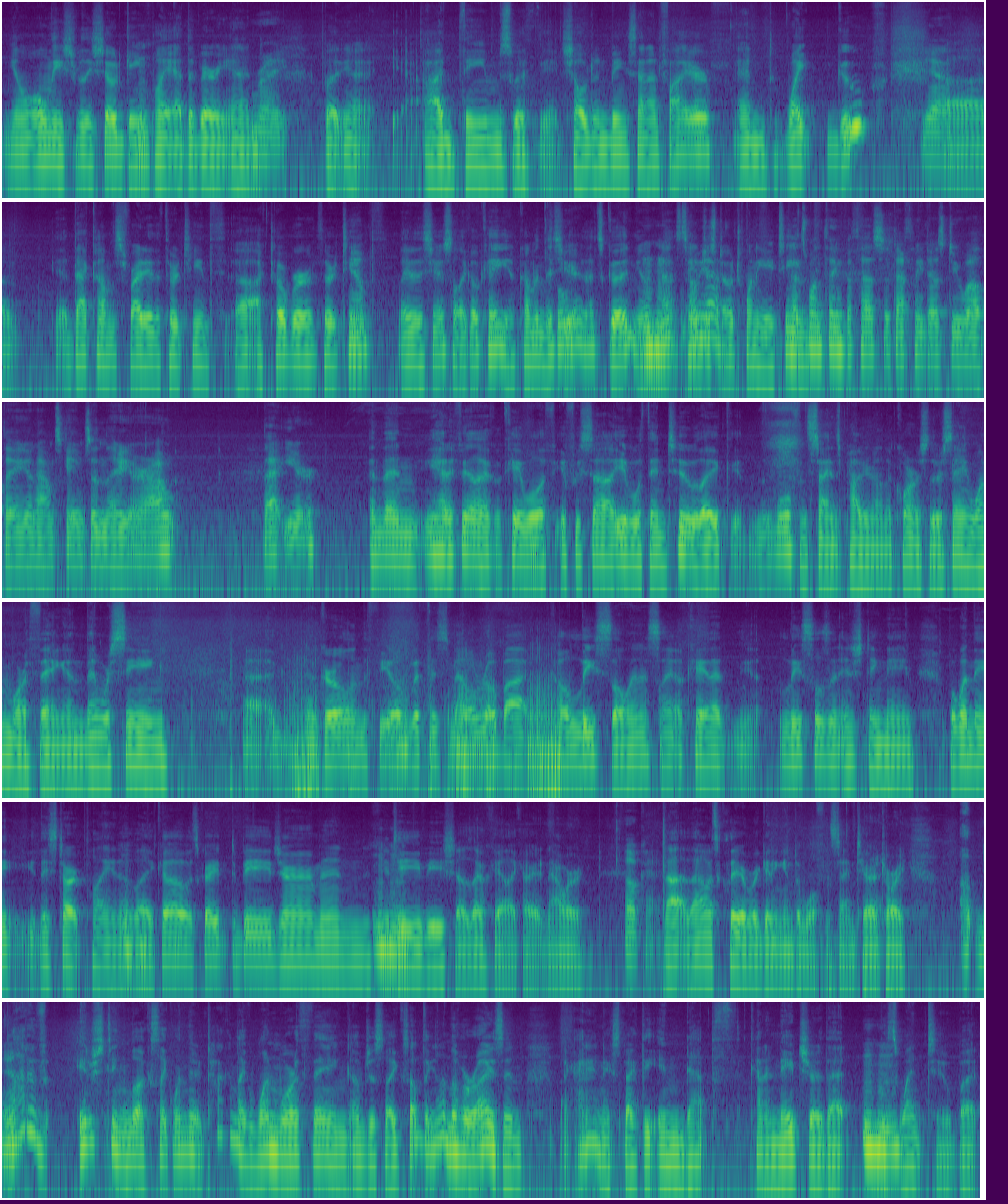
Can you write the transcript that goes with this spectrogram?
you know, only really showed gameplay at the very end. Right. But you know, odd themes with you know, children being set on fire and white goo. Yeah. Uh, that comes Friday the thirteenth, uh, October thirteenth, later this year. So like, okay, you know, coming this Cool. year, that's good. You know, Mhm. not saying Oh, just yeah. oh 2018. That's one thing Bethesda definitely does do well. They announce games and they are out that year. And then you had a feeling like, okay, well, if, if we saw Evil Within 2, like, Wolfenstein's probably around the corner, so they're saying one more thing. And then we're seeing uh, a girl in the field with this metal robot called Liesel, and it's like, okay, that you know, Liesel's an interesting name. But when they they start playing, they're like, oh, it's great to be German, Mhm. TV shows. Like, okay, like, all right, now we're Okay. now, now it's clear we're getting into Wolfenstein territory. A Yeah. lot of interesting looks. Like when they're talking like one more thing of just like something on the horizon. Like I didn't expect the in depth kind of nature that Mhm. this went to, but.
